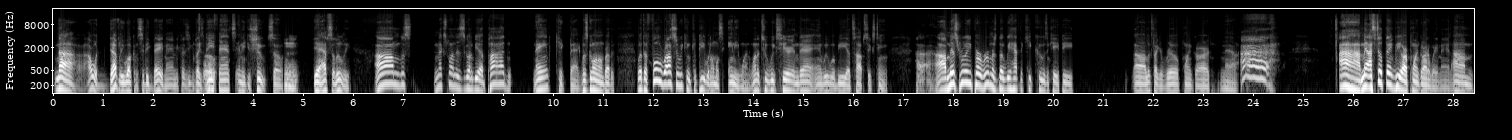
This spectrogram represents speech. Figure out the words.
Nah, I would definitely welcome Saddiq Bey, man, because he can play oh. defense and he can shoot. So mm. yeah, absolutely. Um, let's next one is going to be a pod named Kickback. What's going on, brother? With a full roster, we can compete with almost anyone. One or two weeks here and there, and we will be a top 16. Uh, I'll miss Rui per rumors, but we have to keep Kuz and KP. Uh, looks like a real point guard now. Ah, ah, man, I still think we are point guard away, man. Um,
